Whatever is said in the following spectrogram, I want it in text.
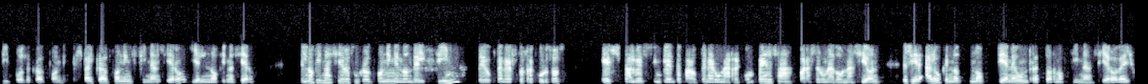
tipos de crowdfunding. Está el crowdfunding financiero y el no financiero. El no financiero es un crowdfunding en donde el fin de obtener estos recursos es tal vez simplemente para obtener una recompensa, para hacer una donación, es decir, algo que no, no tiene un retorno financiero de ello.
